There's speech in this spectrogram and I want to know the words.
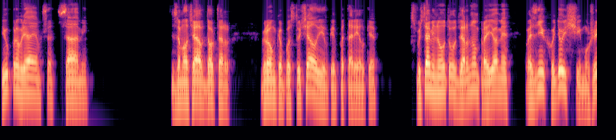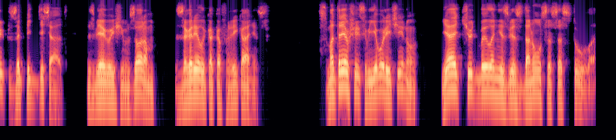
и управляемся сами. Замолчав, доктор громко постучал вилкой по тарелке. Спустя минуту в дверном проеме возник худющий мужик за пятьдесят, с бегающим взором, загорелый как африканец. Смотревшись в его личину, я чуть было не звезданулся со стула.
